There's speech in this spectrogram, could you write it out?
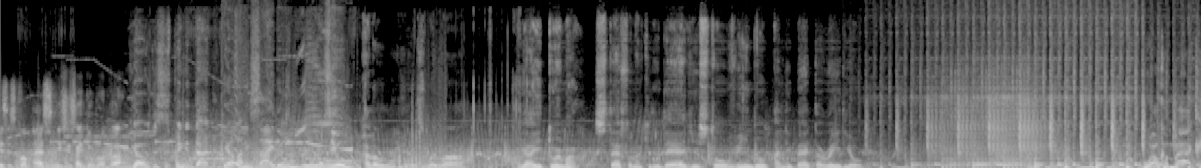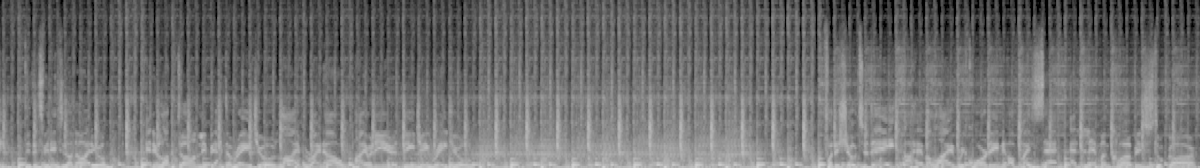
This is Rob S. This is Aito Ronda. Yo, this is Big and Dan. Aqui é o Rally Saido, Brasil. Hello, here's Weba. E aí, turma? Stefano aqui do The Edge. Estou ouvindo a Liberta Radio. Welcome back. This is Vinicius Honório, and you're locked on Liberta Radio, live right now, Pioneer DJ Radio. For the show today, I have a live recording of my set at Lehmann Club in Stuttgart.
